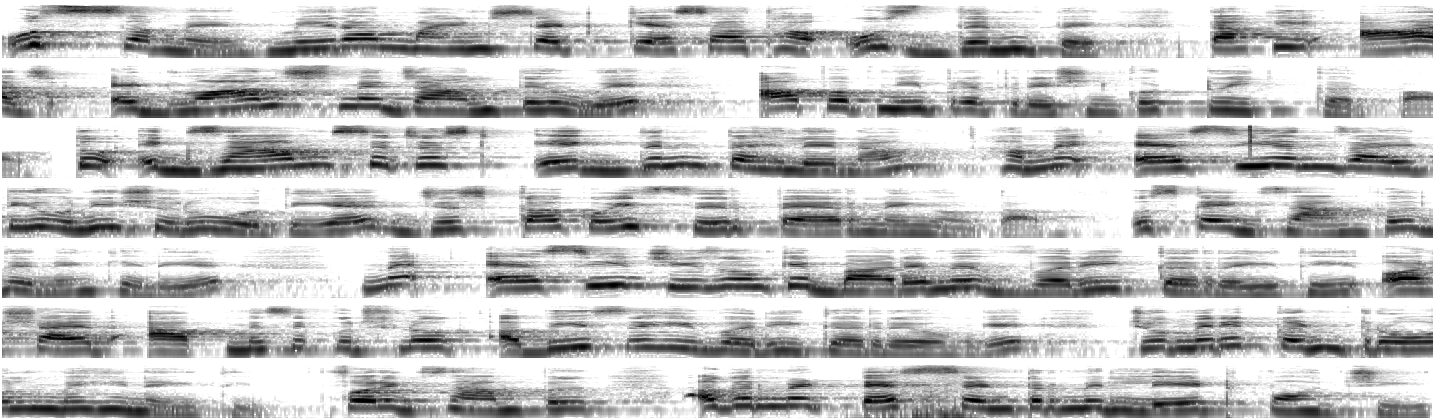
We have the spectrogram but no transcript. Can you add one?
उस समय मेरा माइंडसेट कैसा था उस दिन पे, ताकि आज एडवांस में जानते हुए आप अपनी प्रिपरेशन को ट्वीक कर पाओ। तो एग्ज़ाम से जस्ट एक दिन पहले ना, हमें ऐसी एंजाइटी होनी शुरू होती है जिसका कोई सिर पैर नहीं होता। उसका एग्ज़ाम्पल देने के लिए मैं ऐसी चीज़ों के बारे में वरी कर रही थी और शायद आप में से कुछ लोग अभी से ही वरी कर रहे होंगे जो मेरे कंट्रोल में ही नहीं थी। फॉर एग्ज़ाम्पल अगर मैं टेस्ट सेंटर में लेट पहुँची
